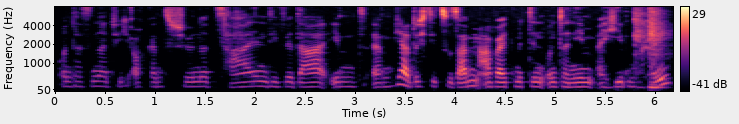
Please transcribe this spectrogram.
Und das sind natürlich auch ganz schöne Zahlen, die wir da eben ähm, ja durch die Zusammenarbeit mit den Unternehmen erheben können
